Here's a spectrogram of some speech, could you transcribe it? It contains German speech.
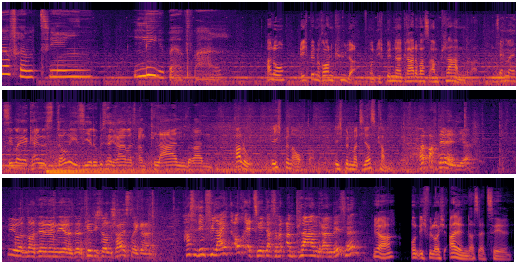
Folge 15 Liebevoll. Hallo, ich bin Ron Kühler und ich bin da gerade was am Planen dran. Sag mal, erzähl mal ja keine Storys hier. Du bist ja gerade was am Plan dran. Hallo, ich bin auch da. Ich bin Matthias Kamm. Was macht der denn hier? Wie, was macht der denn hier? Das geht dich doch einen Scheißdreck an. Hast du dem vielleicht auch erzählt, dass du mit am Plan dran bist, hä? Ja, und ich will euch allen das erzählen.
